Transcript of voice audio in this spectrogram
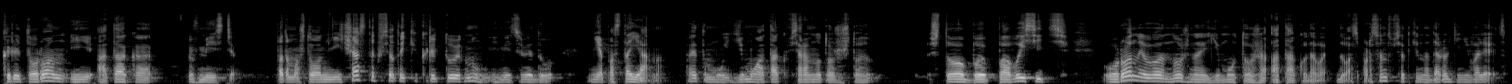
крит урон и атака вместе. Потому что он не часто все-таки критует, ну, имеется в виду, не постоянно. Поэтому ему атака все равно тоже, что чтобы повысить урон его, нужно ему тоже атаку давать. 20% все-таки на дороге не валяется.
